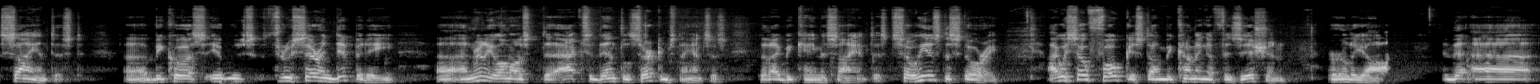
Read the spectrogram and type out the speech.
Scientist," uh, because it was through serendipity uh, and really almost uh, accidental circumstances that I became a scientist. So here's the story I was so focused on becoming a physician early on that uh,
